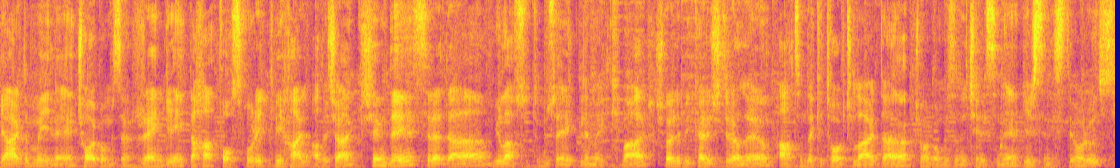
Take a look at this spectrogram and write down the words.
yardımı ile çorbamızın rengi daha fosforik bir hal alacak. Şimdi sırada yulaf sütümüzü eklemek var. Şöyle bir karıştıralım. Altındaki tortular da çorbamızın içerisine girsin istiyoruz.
